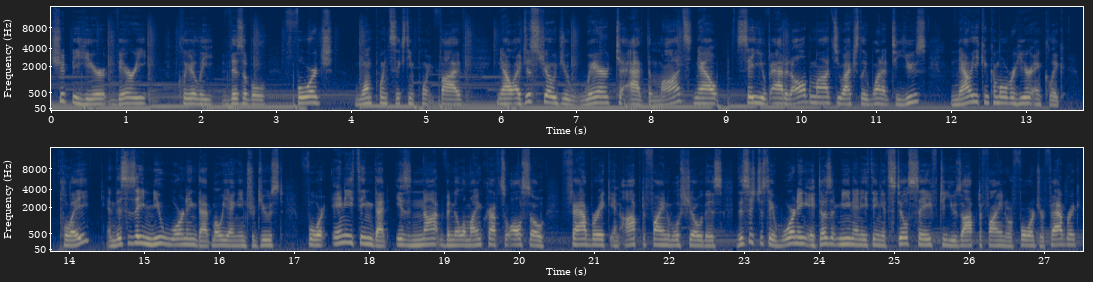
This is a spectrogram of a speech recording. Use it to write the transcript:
Should be here, very clearly visible, Forge 1.16.5 now I just showed you where to add the mods. Now say you've added all the mods you actually wanted to use. Now you can come over here and click play. And this is a new warning that Mojang introduced for anything that is not vanilla Minecraft. So also Fabric and Optifine will show this. This is just a warning. It doesn't mean anything. It's still safe to use Optifine or Forge or Fabric.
